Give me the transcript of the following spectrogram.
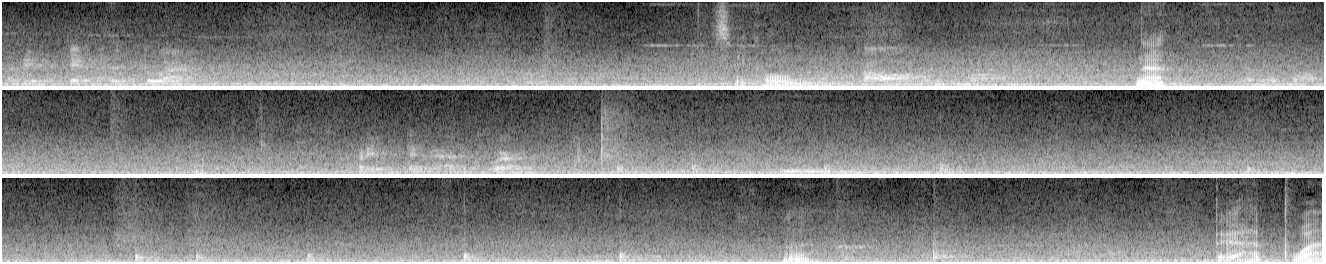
បរិកិតទៅ tua សិកុំតនឹងបងណាទៅបងបរិកិតទៅ tua តេហត្វា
